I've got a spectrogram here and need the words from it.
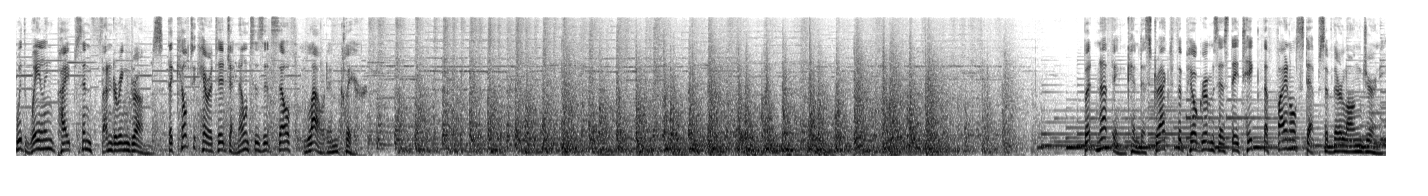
With wailing pipes and thundering drums, the Celtic heritage announces itself loud and clear. But nothing can distract the pilgrims as they take the final steps of their long journey.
